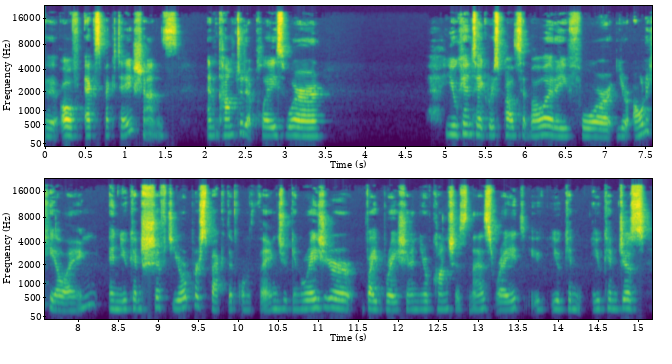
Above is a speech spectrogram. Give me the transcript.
uh, of expectations and come to the place where you can take responsibility for your own healing and you can shift your perspective on things. You can raise your vibration your consciousness right? You, you can you can just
